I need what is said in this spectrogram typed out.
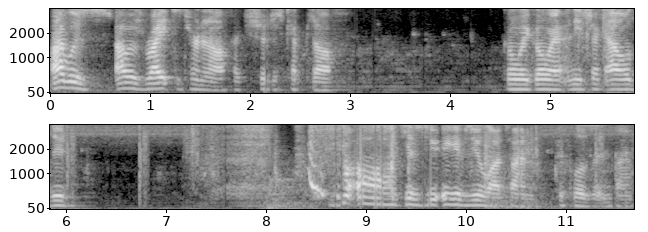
I was I was right to turn it off. I should have just kept it off. Go away, go away. I need to check owl, dude. Oh, it gives you it gives you a lot of time to close it in time.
